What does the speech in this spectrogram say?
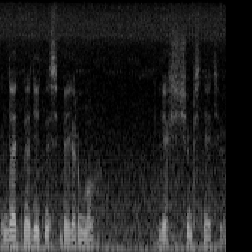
Дать надеть на себя ермо. Легче, чем снять его.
